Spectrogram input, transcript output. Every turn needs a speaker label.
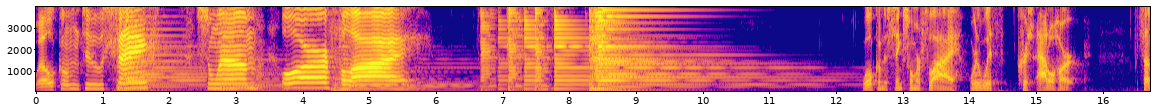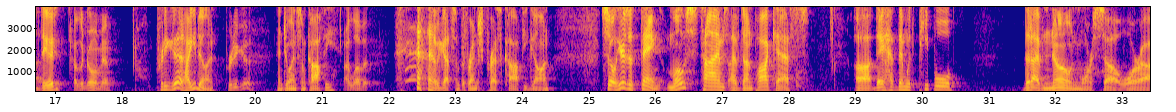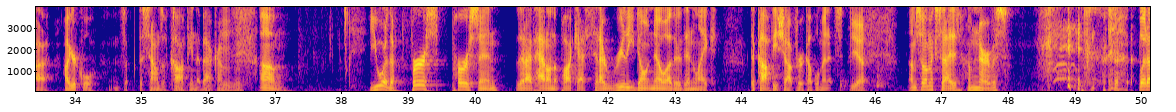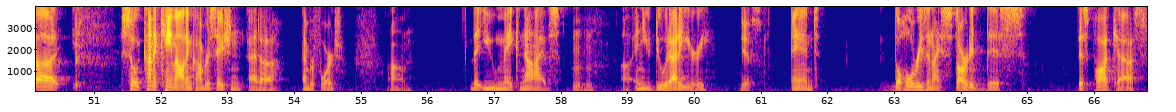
Speaker 1: Welcome to Sink, Swim, or Fly. Welcome to Sink, Swim, or Fly. We're with Chris Adelhardt. What's up, dude?
Speaker 2: How's it going, man?
Speaker 1: Pretty good. How you doing?
Speaker 2: Pretty good.
Speaker 1: Enjoying some coffee?
Speaker 2: I love it.
Speaker 1: we got some French press coffee going. So here's the thing: most times I've done podcasts, uh, they have been with people that I've known more so, or uh, oh, you're cool. There's the sounds of coffee in the background. Um, you are the first person that I've had on the podcast that I really don't know other than like the coffee shop for a couple minutes.
Speaker 2: Yeah.
Speaker 1: Um, so I'm excited. I'm nervous. but uh, so it kind of came out in conversation at uh, Ember Forge um, that you make knives, uh, and you do it out of Erie.
Speaker 2: Yes.
Speaker 1: And the whole reason I started this this podcast.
